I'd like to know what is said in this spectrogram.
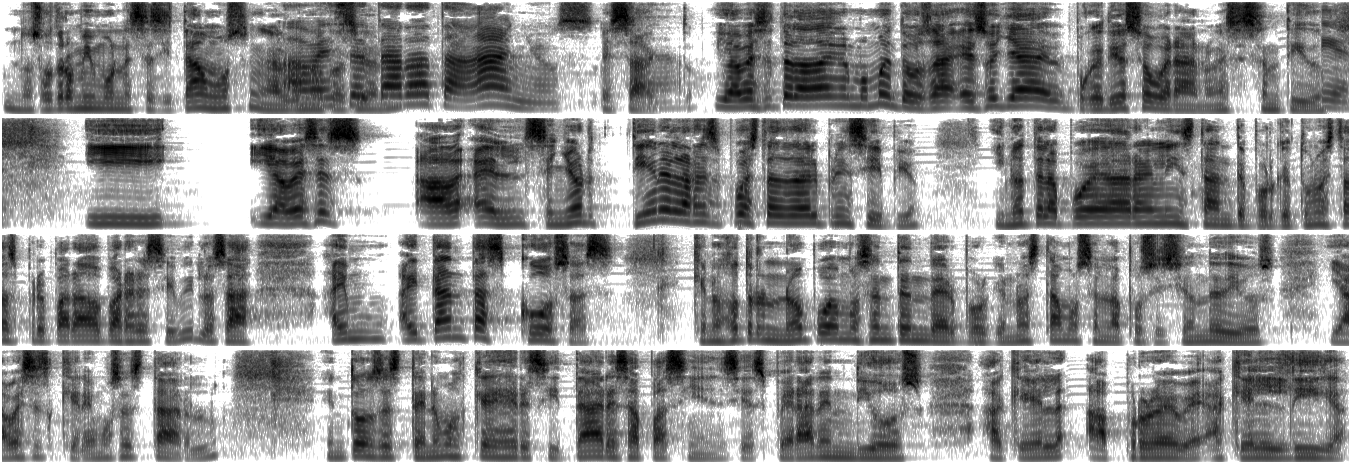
nosotros mismos necesitamos en A alguna veces ocasión. tarda hasta años. o sea, Exacto. Y a veces te la dan en el momento. O sea, eso ya, porque Dios es soberano en ese sentido. Bien. Y, y a veces a- el Señor tiene la respuesta desde el principio y no te la puede dar en el instante porque tú no estás preparado para recibirlo. O sea, hay, hay tantas cosas que nosotros no podemos entender porque no estamos en la posición de Dios y a veces queremos estarlo. Entonces tenemos que ejercitar esa paciencia, esperar en Dios a que Él apruebe, a que Él diga.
